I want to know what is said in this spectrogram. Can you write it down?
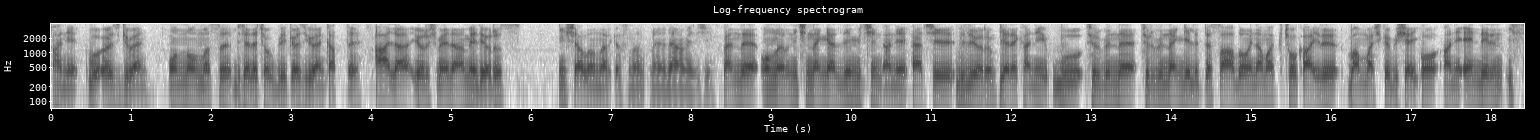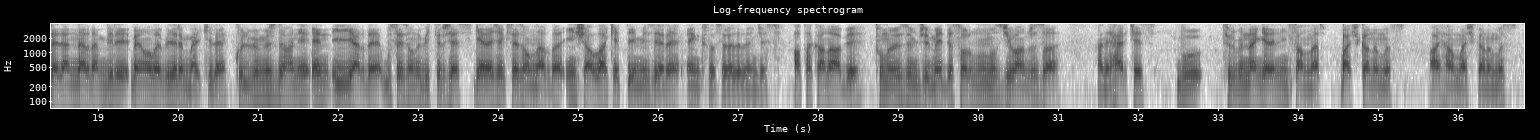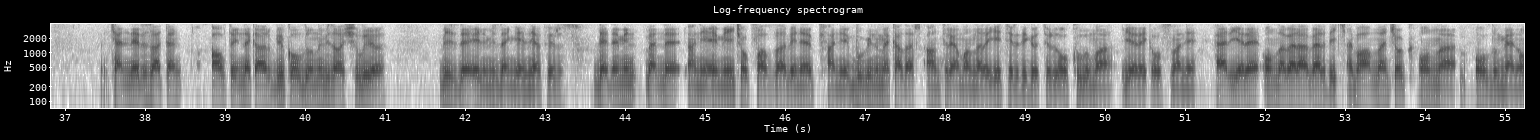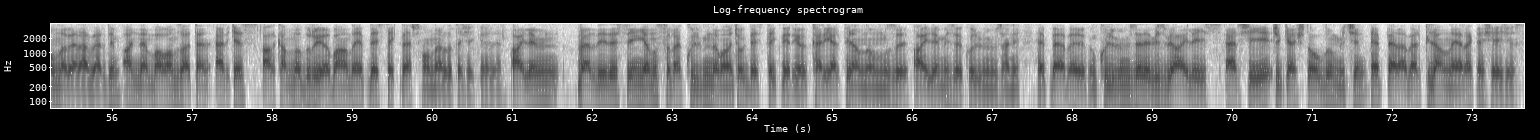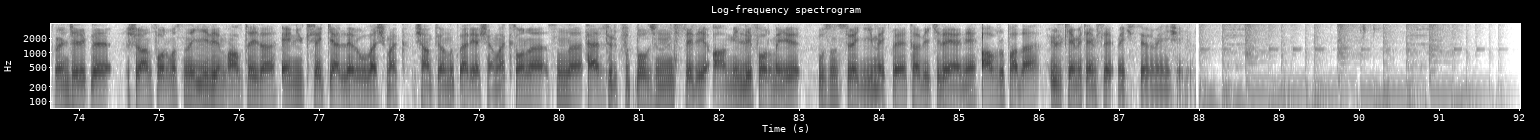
hani bu özgüven onun olması bize de çok büyük özgüven kattı. Hala görüşmeye devam ediyoruz. İnşallah onun arkasından de devam edeceğim. Ben de onların içinden geldiğim için hani her şeyi biliyorum. Gerek hani bu türbünde türbünden gelip de sahada oynamak çok ayrı bambaşka bir şey. O hani en derin hissedenlerden biri ben olabilirim belki de. Kulübümüz de hani en iyi yerde bu sezonu bitireceğiz. Gelecek sezonlarda inşallah hak ettiğimiz yere en kısa sürede döneceğiz. Atakan abi, Tuna Üzümcü, medya sorumlumuz Civan Rıza. Hani herkes bu türbünden gelen insanlar, başkanımız, Ayhan Başkanımız. Kendileri zaten Altay'ın ne kadar büyük olduğunu bize aşılıyor. Biz de elimizden geleni yapıyoruz. Dedemin bende hani emeği çok fazla. Beni hep hani bugünüme kadar antrenmanlara getirdi, götürdü. Okuluma gerek olsun hani her yere onunla beraberdik. Yani babamdan çok onunla oldum yani onunla beraberdim. Annem babam zaten herkes arkamda duruyor. Bana da hep destekler. Onlara da teşekkür ederim. Ailemin verdiği desteğin yanı sıra kulübüm de bana çok destek veriyor. Kariyer planlamamızı ailemiz ve kulübümüz hani hep beraber yapıyoruz. Kulübümüzde de biz bir aileyiz. Her şeyi küçük yaşta olduğum için hep beraber planlayarak yaşayacağız. Öncelikle şu an formasını giydiğim Altay'da en yüksek yerlere ulaşmak, şampiyonluklar yaşamak. Sonrasında her Türk futbolcunun istediği A milli formayı uzun süre giymek ve tabii ki de yani Avrupa'da ülkemi temsil etmek istiyorum en iyi şekilde.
